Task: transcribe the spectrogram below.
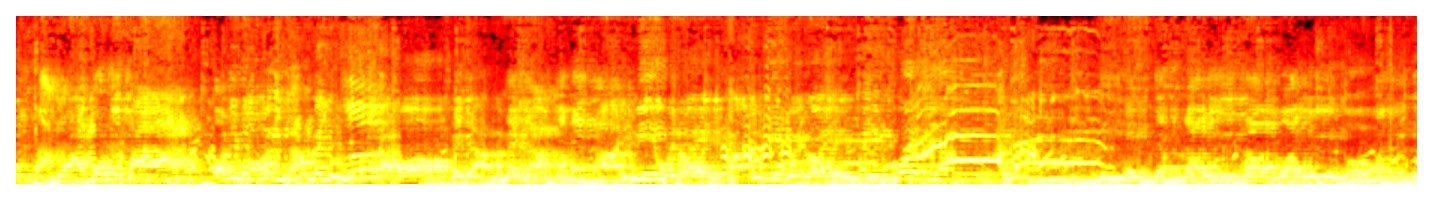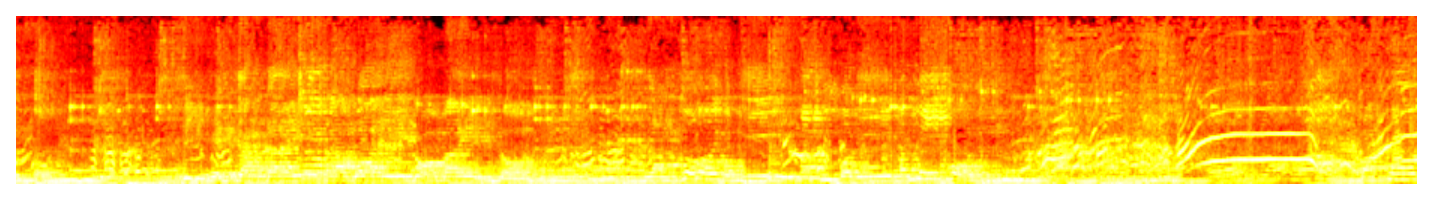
นอีสานวายคนอีสานอ๋อนี่มึงภาคอีสานมาอยู่ที่บ้านอ๋อไม่อยากนะแม่ไม่อยากนะแม่ไอ้มีคุยหน่อยไอ้มีคุยหน่อยไม่คุยยังดีเห็นจังใดตามไว้ก็ไม่สนสิเห็นจังใด มันมีคนบางคน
